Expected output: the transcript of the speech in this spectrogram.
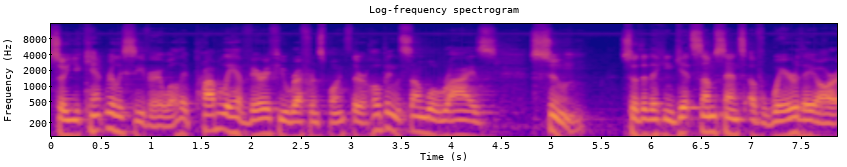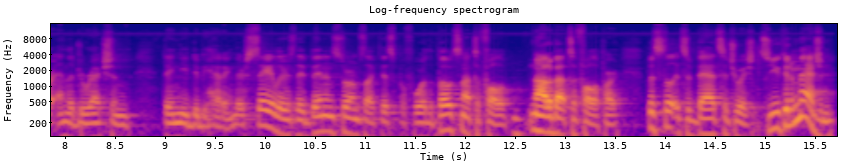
so you can't really see very well. They probably have very few reference points. They're hoping the sun will rise soon so that they can get some sense of where they are and the direction they need to be heading. They're sailors, they've been in storms like this before. The boat's not, to fall, not about to fall apart, but still, it's a bad situation. So you can imagine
